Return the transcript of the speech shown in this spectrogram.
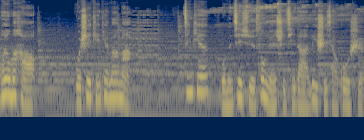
朋友们好，我是甜甜妈妈。今天我们继续宋元时期的历史小故事。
